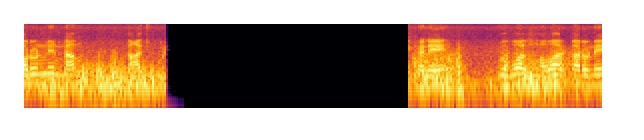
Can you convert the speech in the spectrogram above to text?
অরণ্যের নাম তাজপুর। এখানে প্রবল হাওয়ার কারণে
